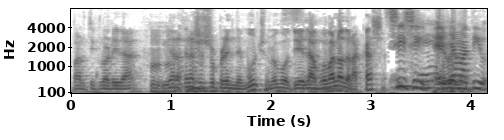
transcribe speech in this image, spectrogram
particularidad. Uh -huh. Y se sorprende mucho, ¿no? Porque tiene la cueva la de las casas. Sí, sí, es, llamativo.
